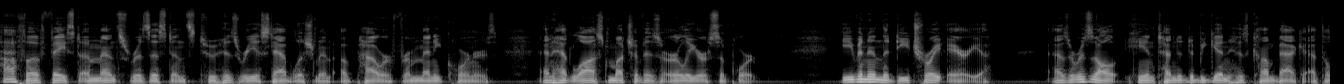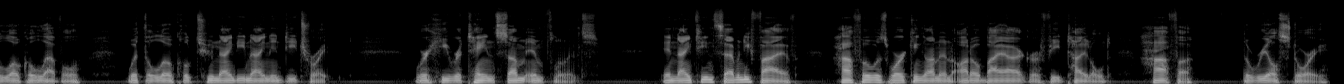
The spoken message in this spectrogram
Hoffa faced immense resistance to his reestablishment of power from many corners and had lost much of his earlier support, even in the Detroit area. As a result, he intended to begin his comeback at the local level with the Local 299 in Detroit, where he retained some influence. In 1975, Hoffa was working on an autobiography titled Hoffa The Real Story,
